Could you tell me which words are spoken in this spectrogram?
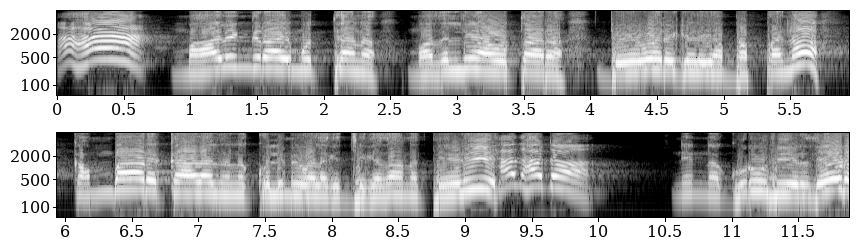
ಮಾಲಿಂಗರಾಯ ಮುತ್ತಾನ ಮಾಳಿಂಗರಾಯ ಮುತ್ಯಾನ ಮೊದಲನೇ ಅವತಾರ ದೇವರ ಗೆಳೆಯ ಬಪ್ಪಣ್ಣ ಕಂಬಾರ ಕಾಳ ನನ್ನ ಕುಲಿಮಿ ಒಳಗೆ ಜಿಗದಾನ ತೇಳಿ ಹೌದು ಹೌದು. ನಿನ್ನ ಗುರು ಬೀರ ದೇವ್ರ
